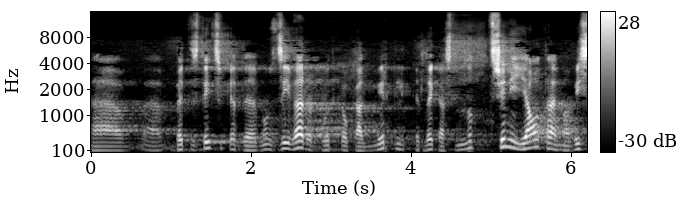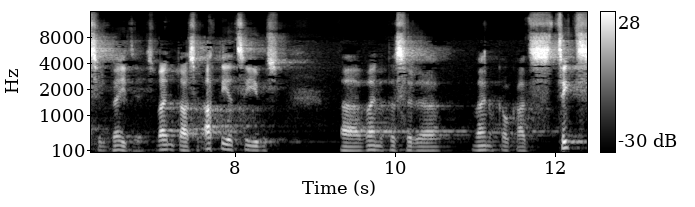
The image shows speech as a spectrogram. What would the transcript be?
Bet es ticu, ka uh, mums dzīvē var būt kaut kāda mirkļa, kad liekas, nu, šī jautājumā viss ir beidzies. Vai nu tās ir attiecības, uh, vai nu tas ir vai nu kaut kāds cits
